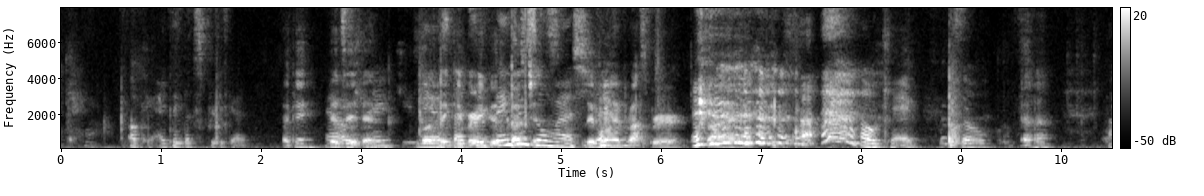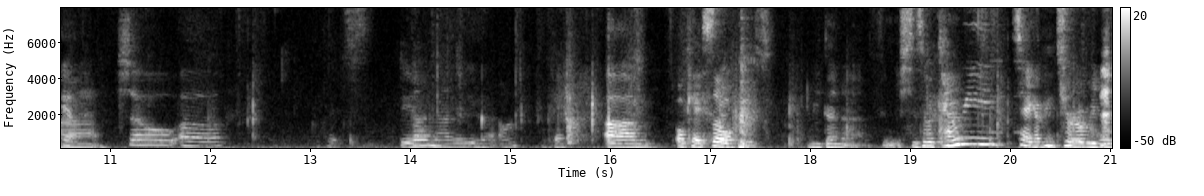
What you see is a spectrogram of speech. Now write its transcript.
Okay. Okay, I think that's pretty good. Okay, Yeah, that's it then. Thank you. Well, Yes, thank you. Very it. good Thank you so much. Live Yeah. long and prosper. Bye. okay. So, uh-huh. Yeah. um, So, uh, let's do you Um, to leave that on? Okay. Um, okay, so we're gonna finish. So can we take a picture with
